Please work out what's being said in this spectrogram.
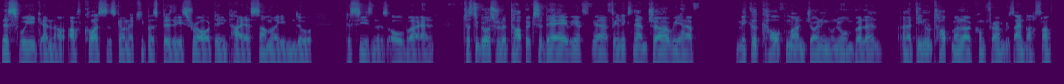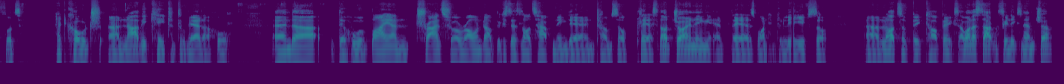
this week, and of course, it's going to keep us busy throughout the entire summer, even though the season is over. And just to go through the topics today, we have uh, Felix Nmecha, we have Mikkel Kaufmann joining Union Berlin, uh, Dino Toppmöller confirmed as Eintracht Frankfurt's head coach, uh, Naby Keita to Werder. Oh, and uh, the whole Bayern transfer roundup because there's lots happening there in terms of players not joining and players wanting to leave. So uh, lots of big topics. I want to start with Felix Nmecha.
